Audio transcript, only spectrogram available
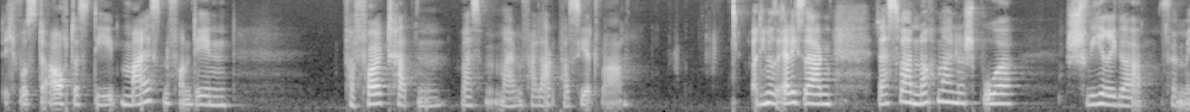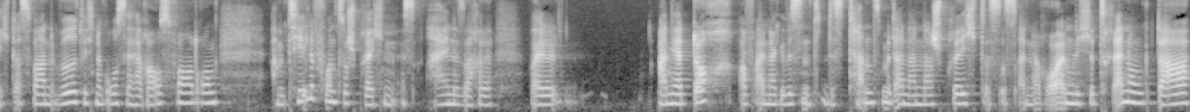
ich wusste auch, dass die meisten von denen verfolgt hatten, was mit meinem Verlag passiert war. Und ich muss ehrlich sagen, das war nochmal eine Spur schwieriger für mich. Das war wirklich eine große Herausforderung. Am Telefon zu sprechen ist eine Sache, weil man ja doch auf einer gewissen Distanz miteinander spricht. Es ist eine räumliche Trennung da.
